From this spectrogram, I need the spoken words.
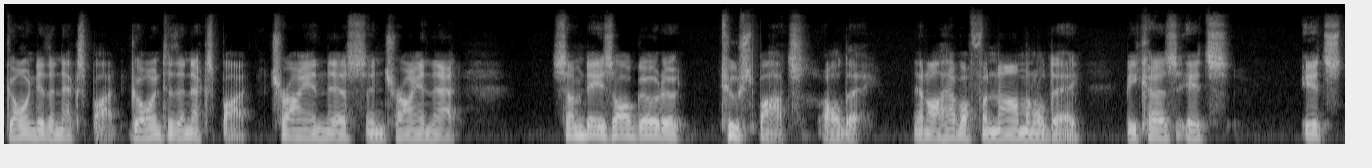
going to the next spot, going to the next spot, trying this and trying that. Some days I'll go to two spots all day and I'll have a phenomenal day because it's it's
